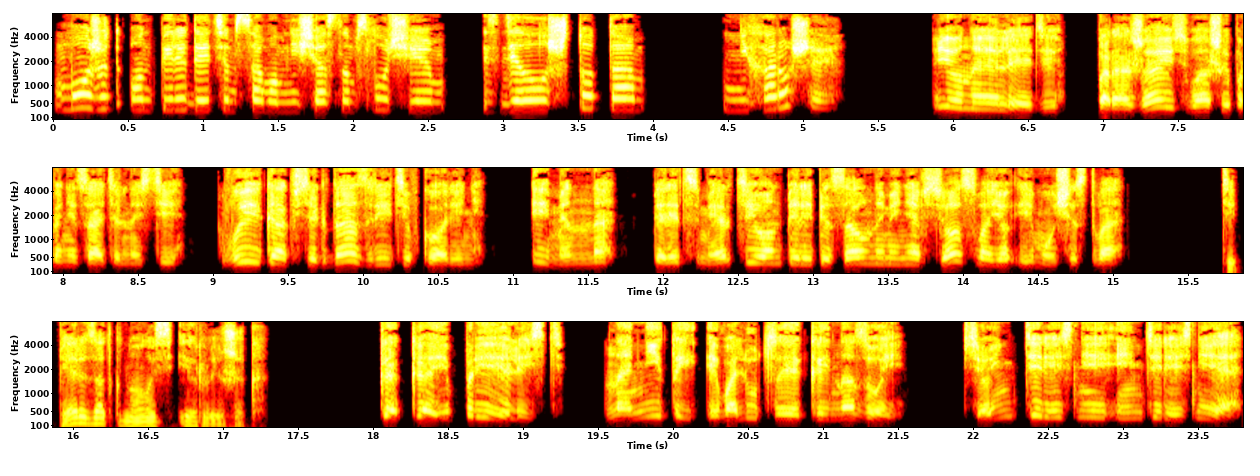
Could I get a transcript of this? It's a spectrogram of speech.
может, он перед этим самым несчастным случаем сделал что-то нехорошее? Юная леди, поражаюсь вашей проницательности. Вы, как всегда, зрите в корень. Именно. Перед смертью он переписал на меня все свое имущество. Теперь заткнулась и Рыжик. Какая прелесть! Наниты эволюция кайнозой. Все интереснее и интереснее.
